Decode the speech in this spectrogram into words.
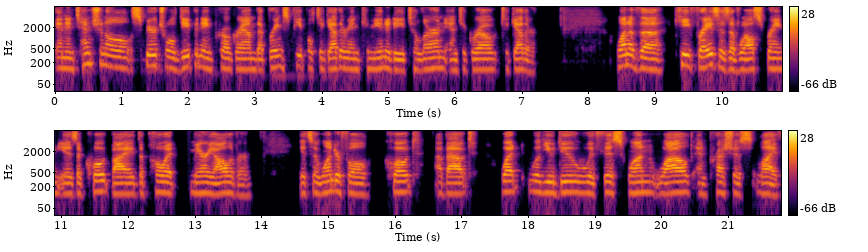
an intentional spiritual deepening program that brings people together in community to learn and to grow together. One of the key phrases of Wellspring is a quote by the poet Mary Oliver. It's a wonderful quote about what will you do with this one wild and precious life?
